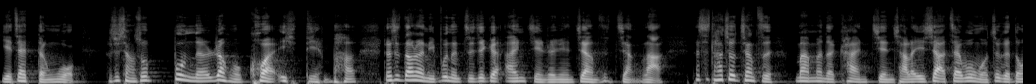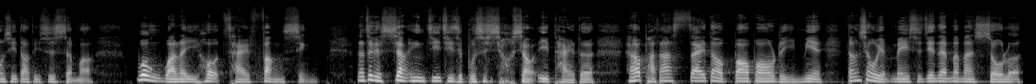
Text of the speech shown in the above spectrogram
也在等我。”我就想说：“不能让我快一点吗？”但是当然你不能直接跟安检人员这样子讲啦。但是他就这样子慢慢的看，检查了一下，再问我这个东西到底是什么。问完了以后才放行。那这个相印机其实不是小小一台的，还要把它塞到包包里面。当下我也没时间再慢慢收了，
